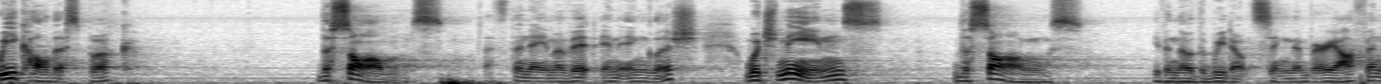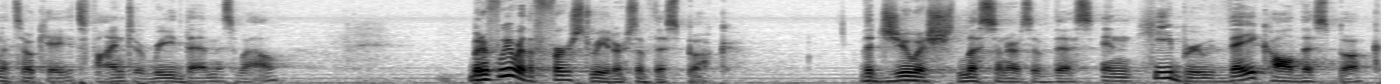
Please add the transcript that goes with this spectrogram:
We call this book the Psalms. That's the name of it in English, which means the songs. Even though we don't sing them very often, it's okay, it's fine to read them as well. But if we were the first readers of this book, the Jewish listeners of this, in Hebrew, they call this book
